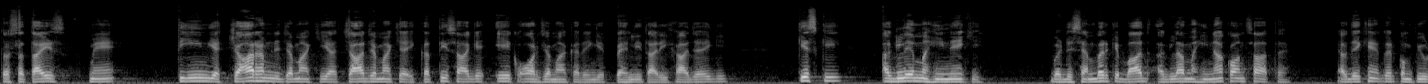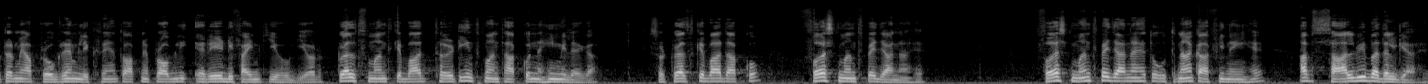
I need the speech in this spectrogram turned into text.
تو ستائیس میں تین یا چار ہم نے جمع کیا، چار جمع کیا، اکتیس آگے، ایک اور جمع کریں گے، پہلی تاریخ آ جائے گی۔ کس کی؟ اگلے مہینے کی۔ بٹ دسمبر کے بعد اگلا مہینہ کون سا آتا ہے؟ اب دیکھیں، اگر کمپیوٹر میں آپ پروگرام لکھ رہے ہیں تو آپ نے پرابلی ارے ڈیفائن کی ہوگی اور ٹویلتھ منتھ کے بعد تھرٹینتھ منتھ آپ کو نہیں ملے گا۔ سو so ٹویلتھ کے بعد آپ کو فرسٹ منتھ پہ جانا ہے۔ فرسٹ منتھ پہ جانا ہے تو اتنا کافی نہیں ہے۔ اب سال بھی بدل گیا ہے۔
